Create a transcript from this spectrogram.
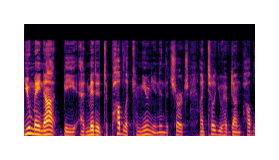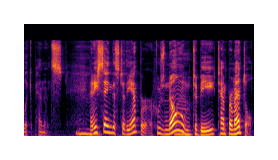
You may not be admitted to public communion in the church until you have done public penance. Mm. And he's saying this to the emperor, who's known to be temperamental.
